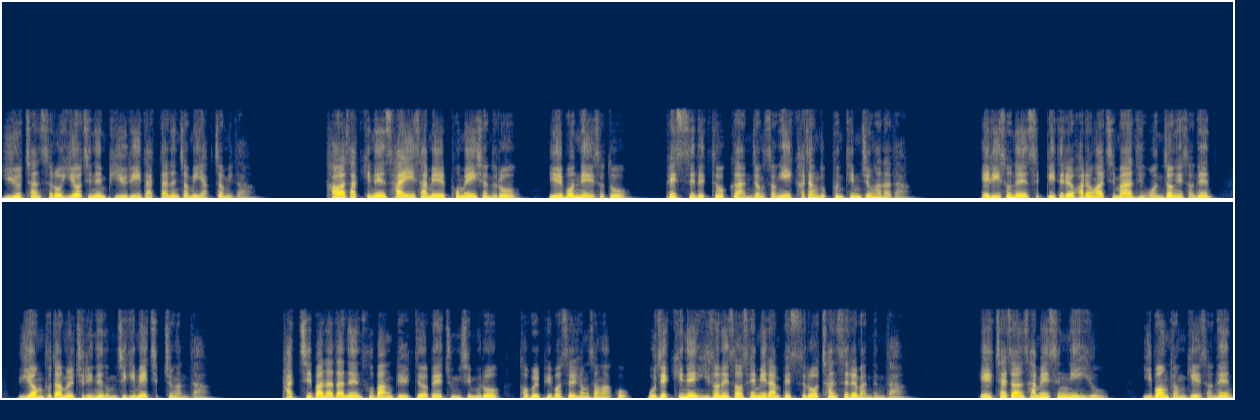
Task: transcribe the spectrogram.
유효 찬스로 이어지는 비율이 낮다는 점이 약점이다. 가와사키는 4-2-3-1 포메이션으로 일본 내에서도 패스 네트워크 안정성이 가장 높은 팀 중 하나다. 에리소는 스피드를 활용하지만 원정에서는 위험 부담을 줄이는 움직임에 집중한다. 다치 바나다는 후방 빌드업의 중심으로 더블 피벗을 형성하고 오제키는 이선에서 세밀한 패스로 찬스를 만든다. 1차전 3일 승리 이후 이번 경기에서는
